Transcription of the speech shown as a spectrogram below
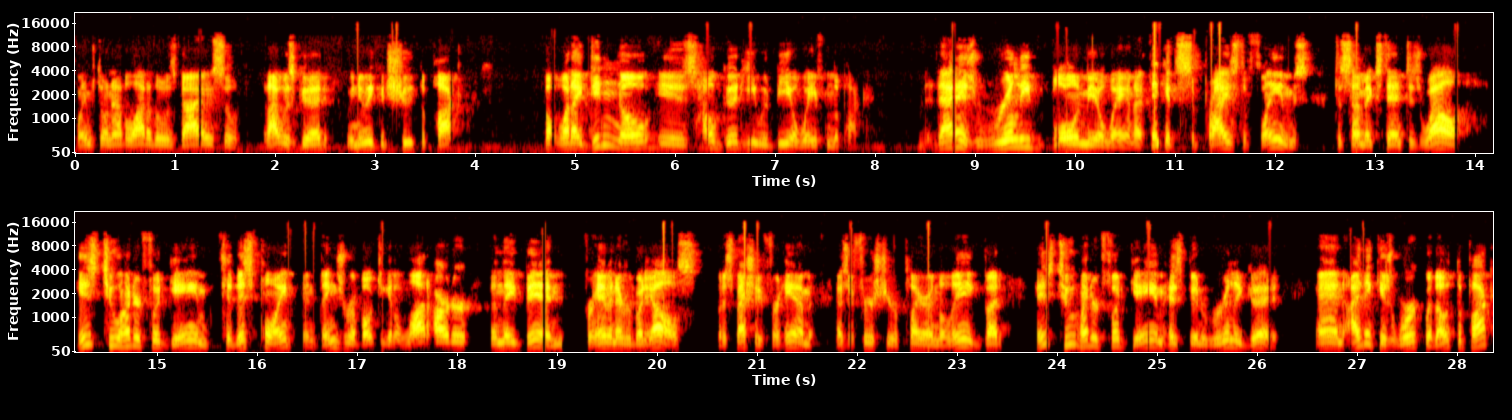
Flames don't have a lot of those guys, so that was good. We knew he could shoot the puck. But what I didn't know is how good he would be away from the puck. That has really blown me away. And I think it's surprised the Flames to some extent as well. His 200 foot game to this point, and things are about to get a lot harder than they've been for him and everybody else, but especially for him as a first year player in the league. But his 200 foot game has been really good. And I think his work without the puck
